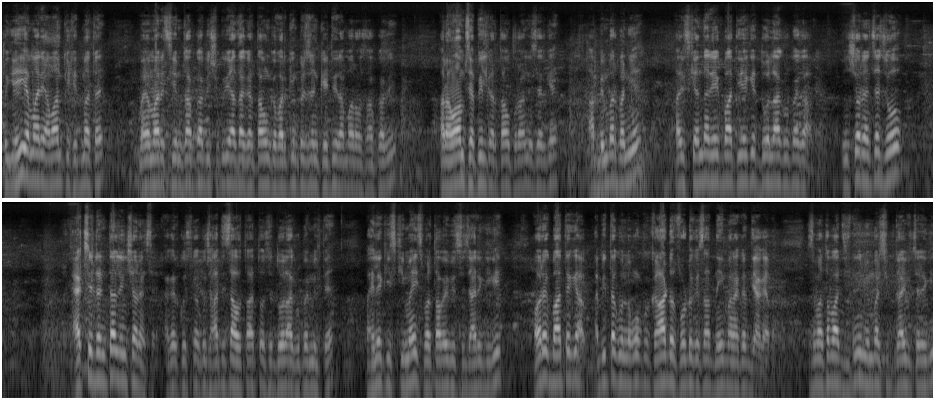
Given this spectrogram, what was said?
तो यही हमारी आवाम की खिदमत है। मैं हमारे सीएम साहब का भी शुक्रिया अदा करता हूँ कि working president K T Rama Rao Sahab का भी। और आवाम से अपील करता हूँ पुराने शहर के, आप मेंबर बनिए। और इसके अंदर एक बात यह है कि दो लाख रुपए का इंश्योरेंस है जो एक्सीडेंटल इंश्योरेंस है। अगर कुछ का कुछ हादसा होता है तो उसे दो लाख रुपए मिलते हैं। पहले की स्कीम है, इस मरतबे भी उससे जारी की गई। और एक बात है कि अभी तक उन लोगों को कार्ड और फ़ोटो के साथ नहीं बना कर दिया गया था। इस मरतबा जितनी मेम्बरशिप ड्राइव चलेगी,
